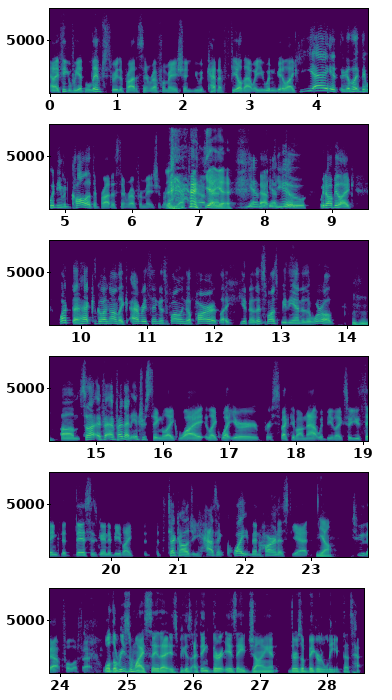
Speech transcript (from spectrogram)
And I think if we had lived through the Protestant Reformation, you would kind of feel that way. You wouldn't be like, "Yay!" It's like they wouldn't even call it the Protestant Reformation. Right? You have to have yeah, that, yeah. Yep, that yep, yep. view. We'd all be like, "What the heck is going on? Like everything is falling apart. Like you know, this must be the end of the world." Mhm. Um, so I, I find that interesting. Like why, like what your perspective on that would be. Like, so you think that this is going to be like the, the technology hasn't quite been harnessed yet Yeah. to that full effect. Well, the reason why I say that is because I think there is a giant, there's a bigger leap that's ha-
